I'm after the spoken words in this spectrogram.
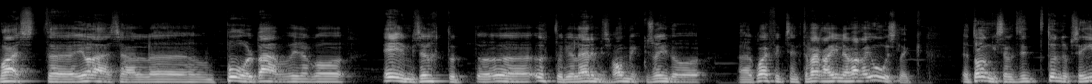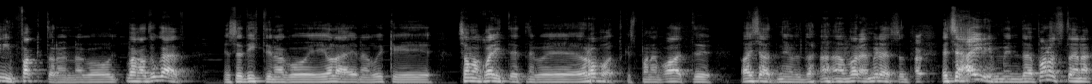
vahest äh, ei ole seal äh, pool päeva või nagu eelmise õhtut, õhtul ei ole järgmise hommikusõidu äh, koefitsiente väga hilja, väga juhuslik. et ongi seal, tundub see inimfaktor on nagu väga tugev ja see tihti nagu ei ole nagu ikkagi sama kvaliteet nagu robot, kes paneb alati asjad nii-öelda varem üles, et see häirib mind panustajana.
